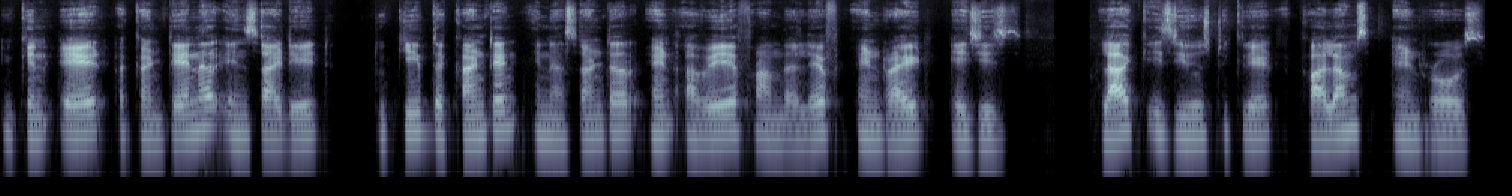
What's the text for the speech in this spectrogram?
You can add a container inside it to keep the content in a center and away from the left and right edges. Block is used to create columns and rows.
